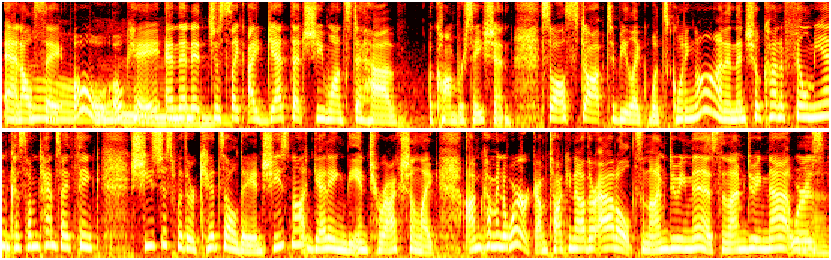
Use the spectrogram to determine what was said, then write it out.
And I'll oh. say, "Oh, okay." And then it just like I get that she wants to have a conversation. So I'll stop to be like, what's going on? And then she'll kind of fill me in because sometimes I think she's just with her kids all day and she's not getting the interaction like, I'm coming to work, I'm talking to other adults, and I'm doing this and I'm doing that. Whereas, yeah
